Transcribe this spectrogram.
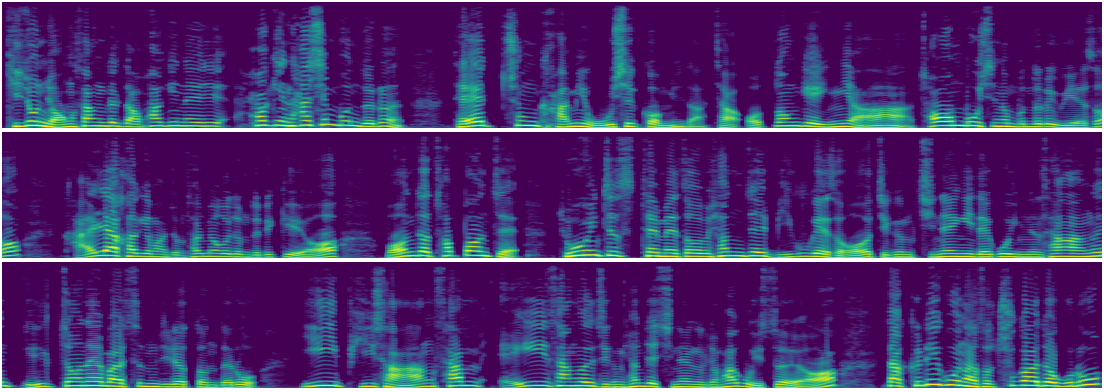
기존 영상들 다 확인해, 확인하신 분들은 대충 감이 오실 겁니다. 자, 어떤 게 있냐. 처음 보시는 분들을 위해서 간략하게만 좀 설명을 좀 드릴게요. 먼저 첫 번째, 조인트 스템에서 현재 미국에서 지금 진행이 되고 있는 상황은 일전에 말씀드렸던 대로 이 B상 3A상을 지금 현재 진행을 좀 하고 있어요. 자, 그리고 나서 추가적으로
